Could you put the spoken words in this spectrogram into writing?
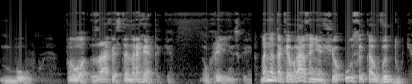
був про захист енергетики української. Мене таке враження, що Усика ведуть.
